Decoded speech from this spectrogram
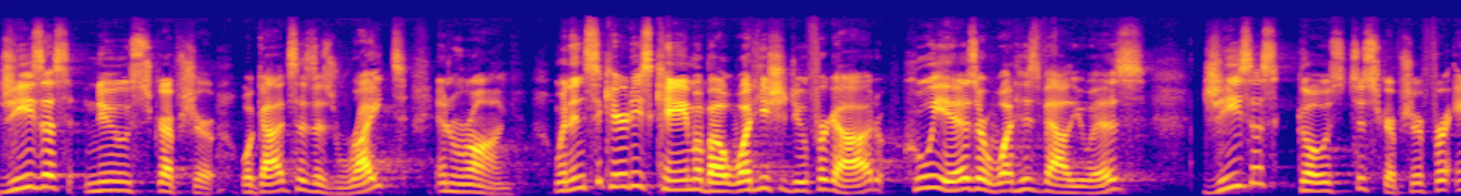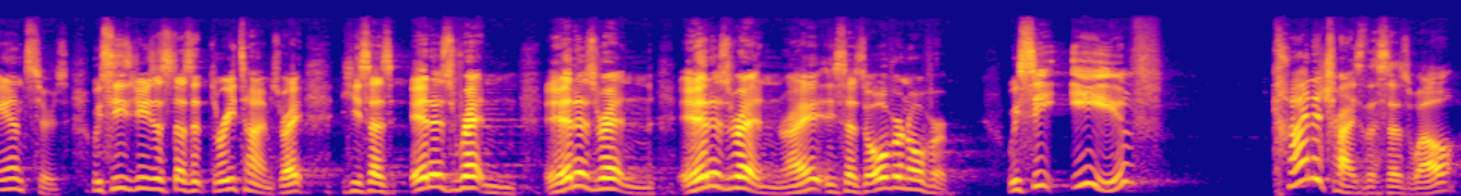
Jesus knew Scripture. What God says is right and wrong. When insecurities came about what he should do for God, who he is, or what his value is, Jesus goes to Scripture for answers. We see Jesus does it three times, right? He says, It is written, it is written, it is written, right? He says over and over. We see Eve kind of tries this as well.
